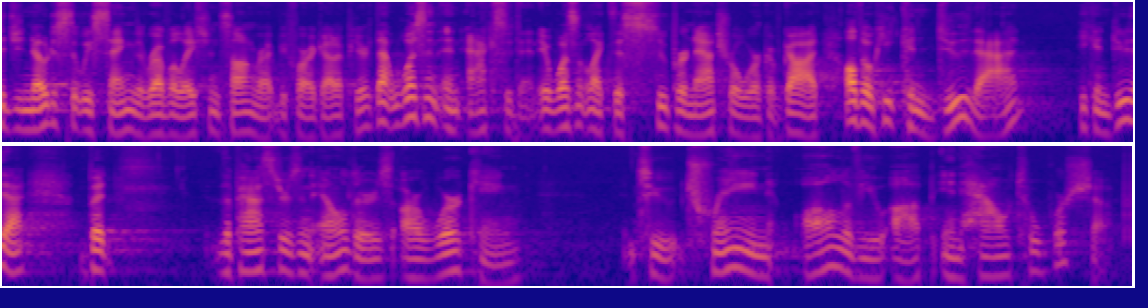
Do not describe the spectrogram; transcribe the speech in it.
did you notice that we sang the Revelation song right before I got up here? That wasn't an accident. It wasn't like this supernatural work of God, although He can do that. He can do that. But the pastors and elders are working to train all of you up in how to worship.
